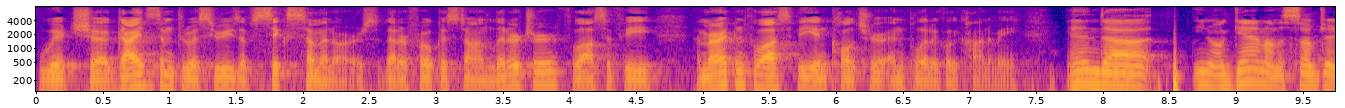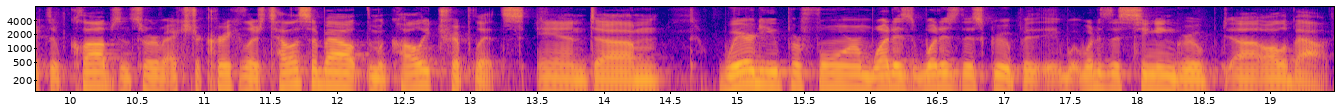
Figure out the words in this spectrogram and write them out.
which uh, guides them through a series of six seminars that are focused on literature, philosophy, American philosophy and culture, and political economy. And uh, you know, again, on the subject of clubs and sort of extracurriculars, tell us about the Macaulay Triplets and. Um, where do you perform? What is what is this group? What is this singing group uh, all about?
